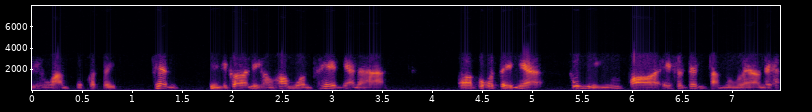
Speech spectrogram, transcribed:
ด้วยความปกติ เช่นอย่างที่กรณีของฮอร์โมนเพศเนี่ยนะฮะปกติเนี่ย ผู้หญิงพอเอสโตรเจนต่ำลงแล้วเนี่ย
